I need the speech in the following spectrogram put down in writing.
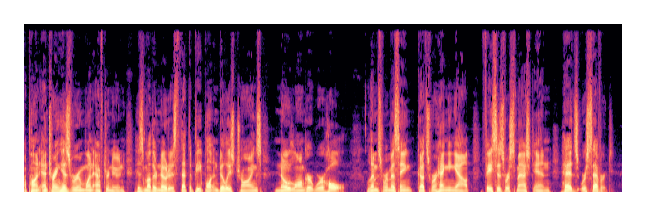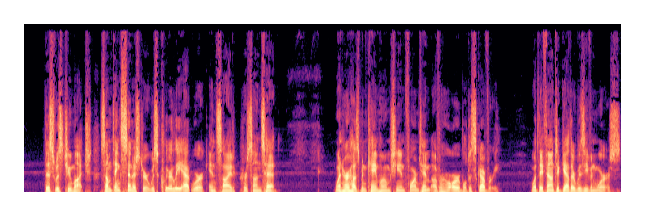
Upon entering his room one afternoon, his mother noticed that the people in Billy's drawings no longer were whole. Limbs were missing, guts were hanging out, faces were smashed in, heads were severed. This was too much. Something sinister was clearly at work inside her son's head. When her husband came home, she informed him of her horrible discovery. What they found together was even worse.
